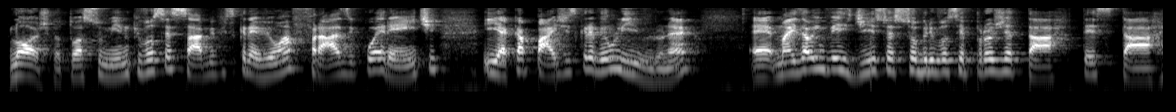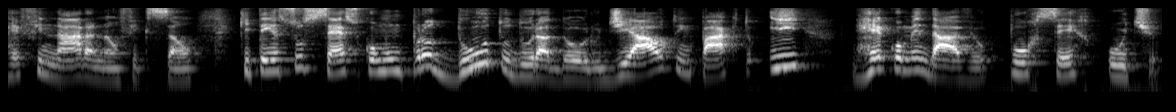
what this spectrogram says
Lógico, eu estou assumindo que você sabe escrever uma frase coerente e é capaz de escrever um livro, né? É, mas ao invés disso, é sobre você projetar, testar, refinar a não ficção que tenha sucesso como um produto duradouro, de alto impacto e recomendável por ser útil.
